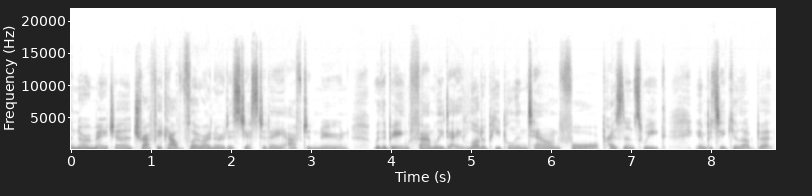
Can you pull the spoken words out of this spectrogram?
no major traffic outflow I noticed yesterday afternoon, with it being family day. A lot of people in town for President's Week in particular, but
